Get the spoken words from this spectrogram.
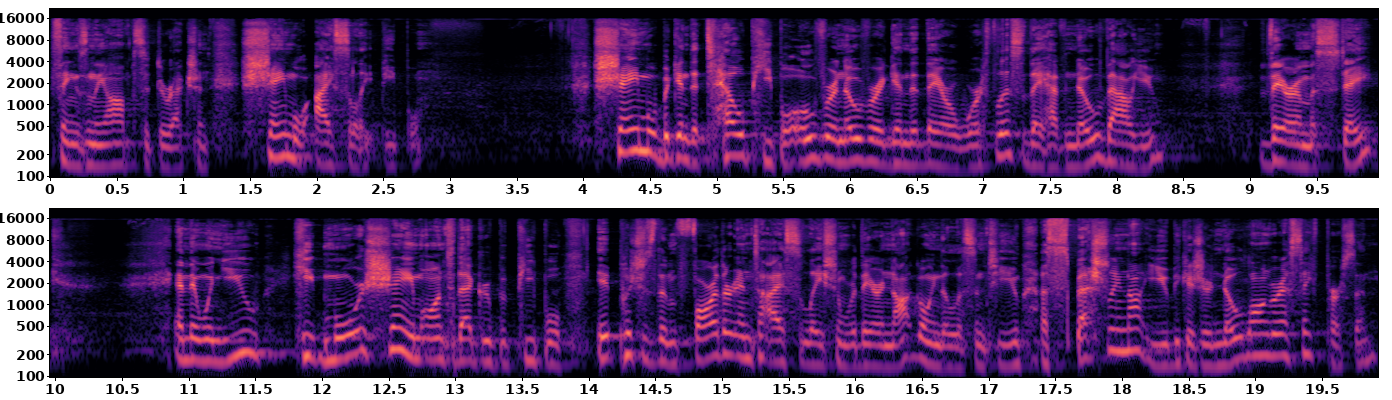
things in the opposite direction. Shame will isolate people. Shame will begin to tell people over and over again that they are worthless, they have no value, they're a mistake. And then when you heap more shame onto that group of people, it pushes them farther into isolation where they are not going to listen to you, especially not you, because you're no longer a safe person.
